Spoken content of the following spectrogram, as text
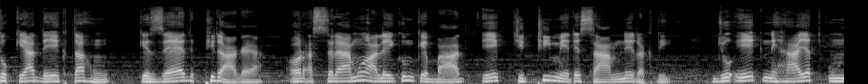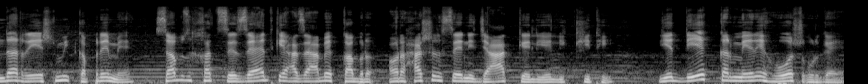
तो क्या देखता हूँ कि जैद फिर आ गया और अस्सलामु अलैकुम के बाद एक चिट्ठी मेरे सामने रख दी, जो एक नहायत उम्दा रेशमी कपड़े में सब्ज खत से जैद के अजाब कब्र और हशर से निजात के लिए लिखी थी। ये देख कर मेरे होश उड़ गए।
